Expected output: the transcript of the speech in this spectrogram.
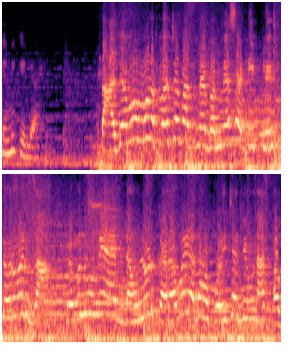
यांनी केले आहे. ताज्या व महत्त्वाच्या बातम्या बघण्यासाठी as a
